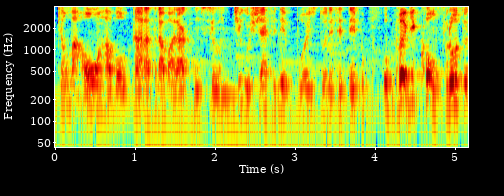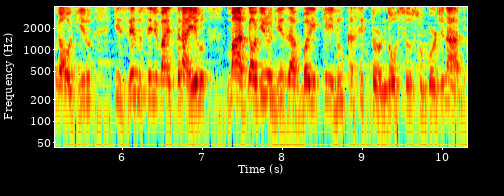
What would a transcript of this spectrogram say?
que é uma honra voltar a trabalhar com seu antigo chefe depois de todo esse tempo. O Bug confronta o Galdino dizendo se ele vai traí-lo, mas Galdino diz a Bug que ele nunca se tornou seu subordinado.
